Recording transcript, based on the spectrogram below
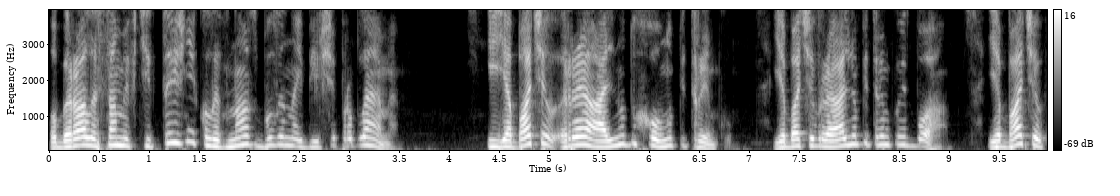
обирали саме в ті тижні, коли в нас були найбільші проблеми. І я бачив реальну духовну підтримку. Я бачив реальну підтримку від Бога. Я бачив,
